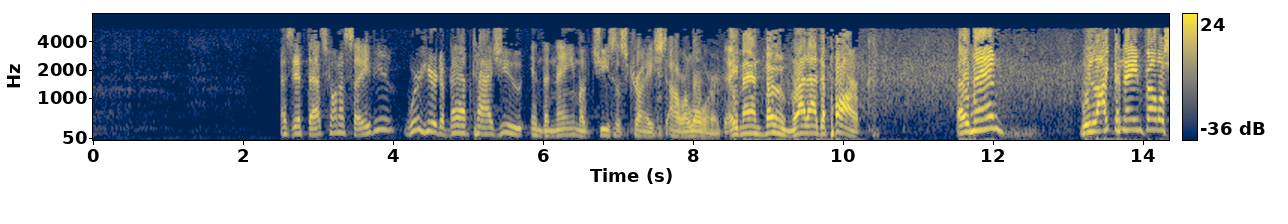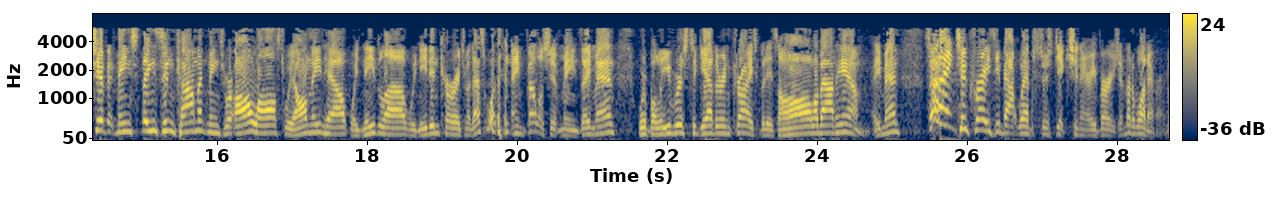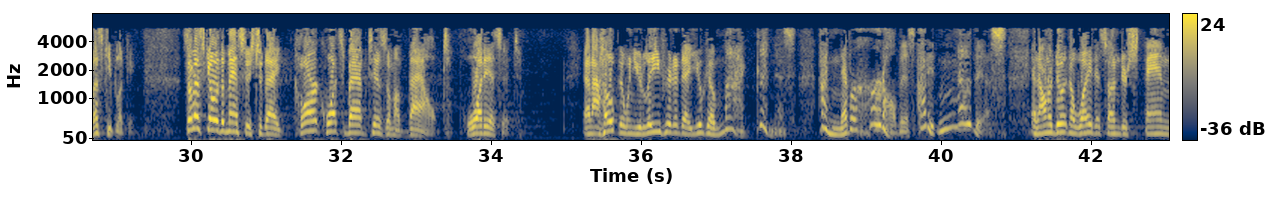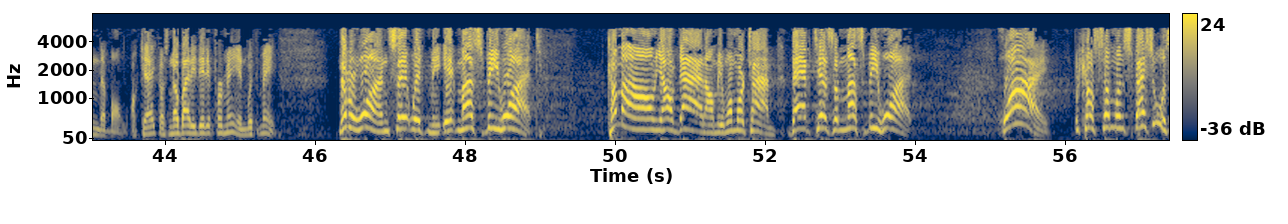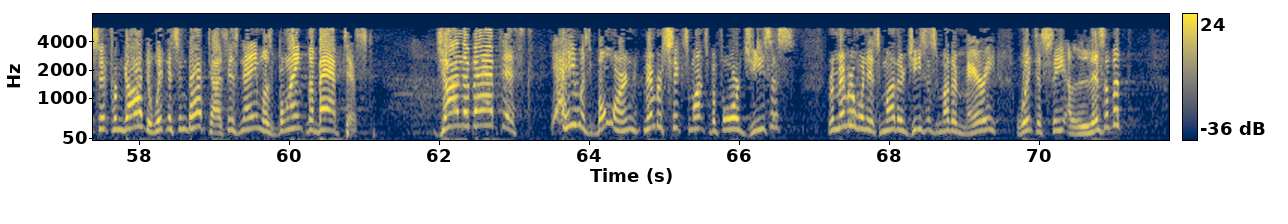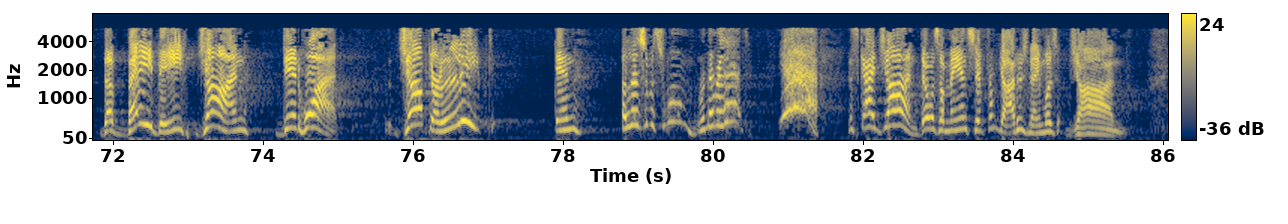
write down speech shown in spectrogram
as if that's going to save you. We're here to baptize you in the name of Jesus Christ our Lord. Amen. Boom. Right out of the park. Amen. We like the name fellowship. It means things in common. It means we're all lost. We all need help. We need love. We need encouragement. That's what the name fellowship means. Amen. We're believers together in Christ, but it's all about Him. Amen. So it ain't too crazy about Webster's dictionary version, but whatever. Let's keep looking. So let's go to the message today. Clark, what's baptism about? What is it? And I hope that when you leave here today, you'll go, my goodness, I never heard all this. I didn't know this. And I want to do it in a way that's understandable, okay? Because nobody did it for me and with me. Number one, say it with me. It must be what? Come on, y'all dying on me one more time. Baptism must be what? Why? Because someone special was sent from God to witness and baptize. His name was blank the Baptist. John the Baptist. Yeah, he was born, remember six months before Jesus? Remember when his mother, Jesus' mother Mary, went to see Elizabeth? The baby, John, did what? Jumped or leaped in Elizabeth's womb. Remember that? Yeah! This guy John. There was a man sent from God whose name was John.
